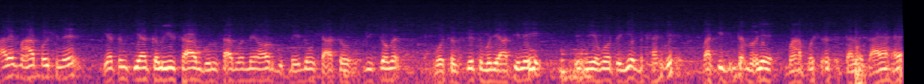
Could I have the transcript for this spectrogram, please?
हर एक महापुरुष ने यत्न किया, कबीर साहब, गुरु साहब ने और वेदों, शास्त्रों में वो संस्कृत मुझे आती नहीं, इसलिए वो तो ये बताएँगे। बाकी जितना मुझे महापुरुष से तलक आया है,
